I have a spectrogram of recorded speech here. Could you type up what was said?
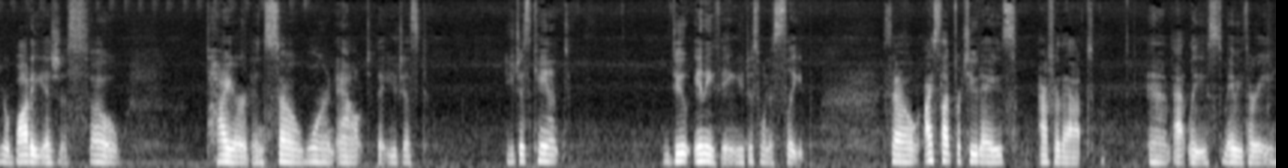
your body is just so tired and so worn out that you just you just can't do anything. You just want to sleep. So I slept for two days after that and at least maybe three.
